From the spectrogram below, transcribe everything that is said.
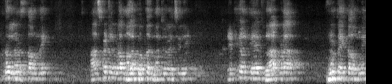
పనులు నడుస్తూ ఉన్నాయి. హాస్పిటల్ కూడా మళ్ళీ కొత్తది మంజూరు వచ్చింది. క్రిటికల్ కేర్ బ్లాక్ కూడా పూర్తయితా ఉంది.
